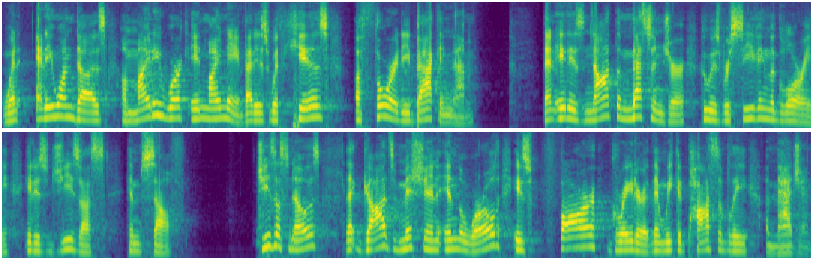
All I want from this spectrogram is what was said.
When anyone does a mighty work in my name, that is, with his authority backing them, then it is not the messenger who is receiving the glory, it is Jesus himself. Jesus knows that God's mission in the world is far greater than we could possibly imagine.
